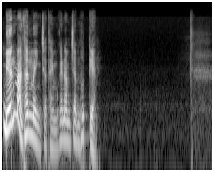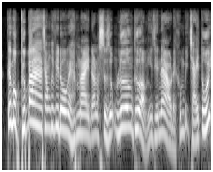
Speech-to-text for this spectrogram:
biến bản thân mình trở thành một cái nam châm hút tiền. Cái mục thứ ba trong cái video ngày hôm nay đó là sử dụng lương thưởng như thế nào để không bị cháy túi.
